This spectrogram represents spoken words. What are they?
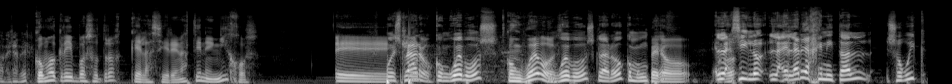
A ver, a ver. ¿Cómo creéis vosotros que las sirenas tienen hijos? Eh, pues claro. por- con huevos. Con huevos. Con huevos, claro, como un pez. Pero- La- sí, lo- la- el área genital, Sowick,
